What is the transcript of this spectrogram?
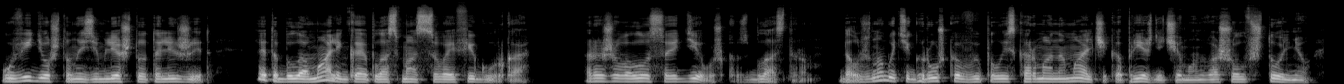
Увидел, что на земле что-то лежит. Это была маленькая пластмассовая фигурка. Рыжеволосая девушка с бластером. Должно быть, игрушка выпала из кармана мальчика, прежде чем он вошел в штольню –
